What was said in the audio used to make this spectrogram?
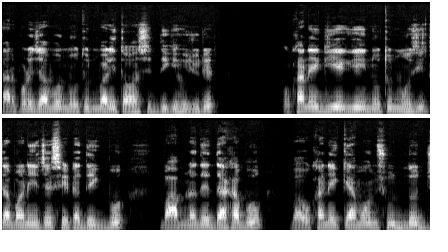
তারপরে যাব নতুন বাড়ি তহা সিদ্দিকী হুজুরের। ওখানে গিয়ে যেই নতুন মসজিদটা বানিয়েছে সেটা দেখব বা আপনাদের দেখাবো বা ওখানে কেমন সৌন্দর্য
